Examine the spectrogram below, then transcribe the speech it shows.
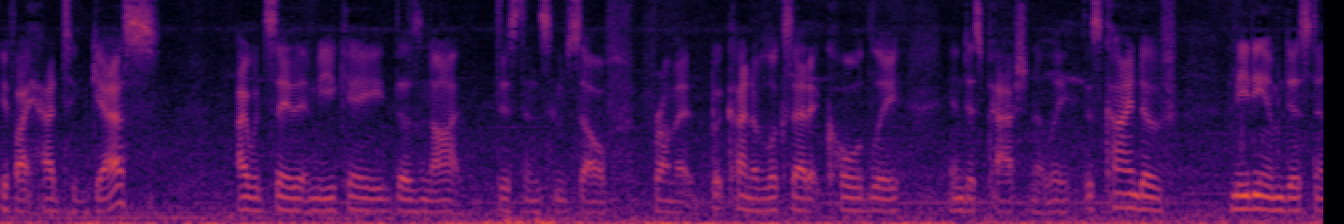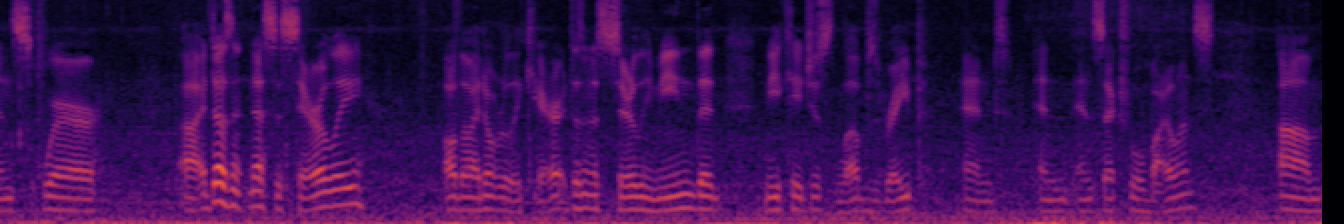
if I had to guess, I would say that Miike does not distance himself from it, but kind of looks at it coldly and dispassionately. This kind of medium distance where uh, it doesn't necessarily, although I don't really care, it doesn't necessarily mean that Miike just loves rape and and, and sexual violence, um,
